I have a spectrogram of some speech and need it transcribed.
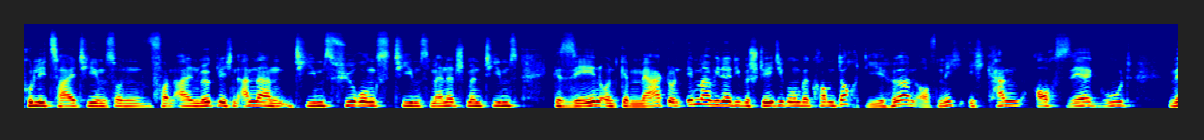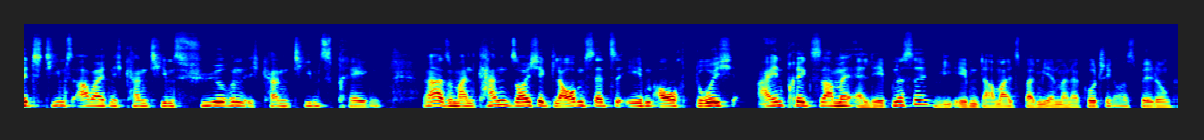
Polizeiteams und von allen möglichen anderen Teams, Führungsteams, Managementteams gesehen und gemerkt und immer wieder die Bestätigung bekommen, doch, die hören auf mich. Ich kann auch sehr gut mit Teams arbeiten, ich kann Teams führen, ich kann Teams prägen. Ja, also man kann solche Glaubenssätze eben auch durch einprägsame Erlebnisse, wie eben damals bei mir in meiner Coaching-Ausbildung,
